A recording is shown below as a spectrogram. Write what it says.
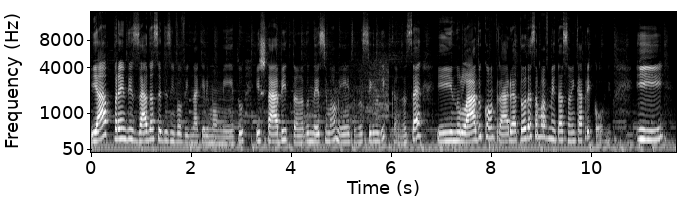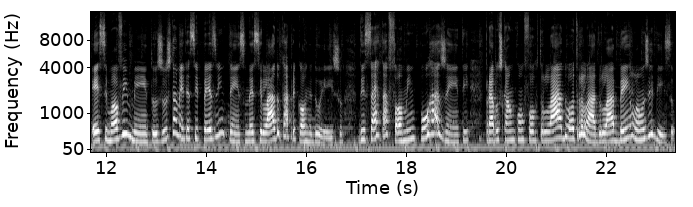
e aprendizado a ser desenvolvido naquele momento, está habitando nesse momento no signo de Câncer e no lado contrário a toda essa movimentação em Capricórnio. E esse movimento, justamente esse peso intenso nesse lado Capricórnio do eixo, de certa forma empurra a gente para buscar um conforto lá do outro lado, lá bem longe disso,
